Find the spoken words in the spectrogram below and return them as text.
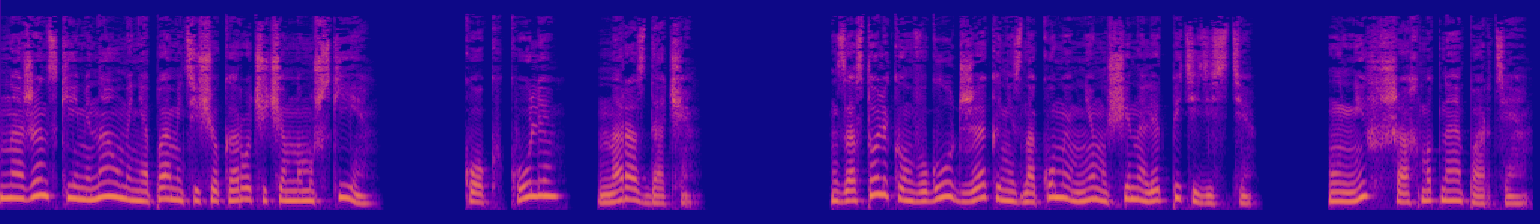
На женские имена у меня память еще короче, чем на мужские. Кок-кули на раздаче. За столиком в углу Джека незнакомый мне мужчина лет 50. У них шахматная партия.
